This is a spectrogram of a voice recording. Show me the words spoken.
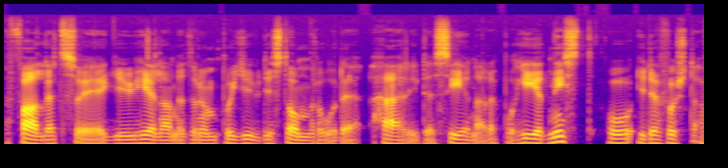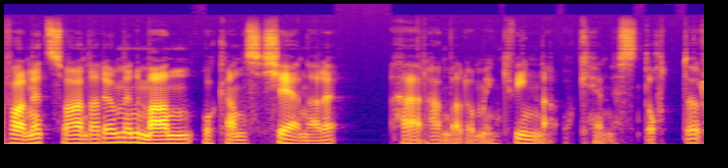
fallet så äger ju helandet rum på judiskt område, här i det senare på hedniskt. Och i det första fallet så handlar det om en man och hans tjänare. Här handlar det om en kvinna och hennes dotter.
